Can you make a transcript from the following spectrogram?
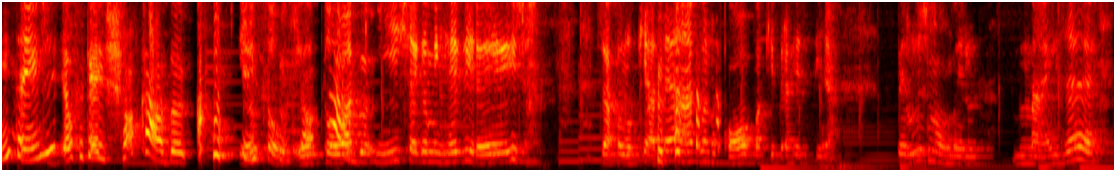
Entende? Eu fiquei chocada com eu isso. Tô, eu tô aqui, chega, me revirei, já, já coloquei até água no copo aqui para respirar pelos números. Mas é,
